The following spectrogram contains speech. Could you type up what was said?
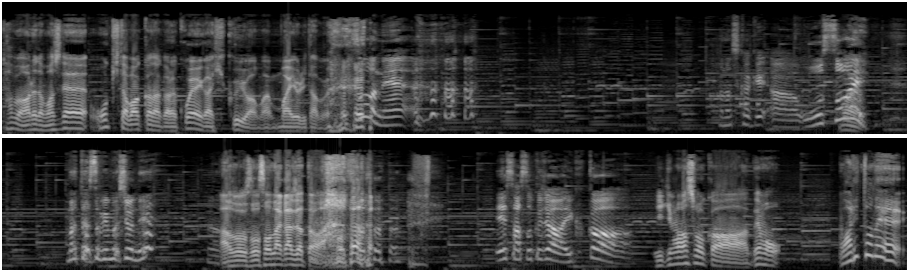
多分あれだ、マジで起きたばっかだから声が低いわ、ま前より多分。そうね。話しかけ、あー、遅い、はいまた遊びましょうね。うんあ、そうそう、そんな感じだったわ。え、早速じゃあ行くか。行きましょうか。でも、割とね、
